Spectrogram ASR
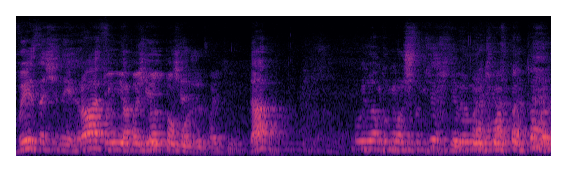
Визначений графік. Кто не там, чи- пойдет, чи- поможет пойти. Да? Ну, я думаю, что тех керівників питань,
